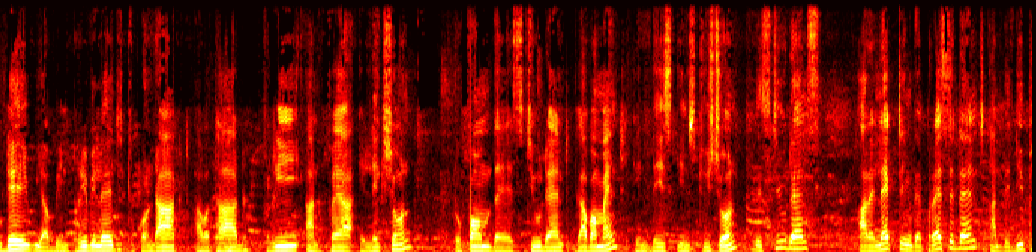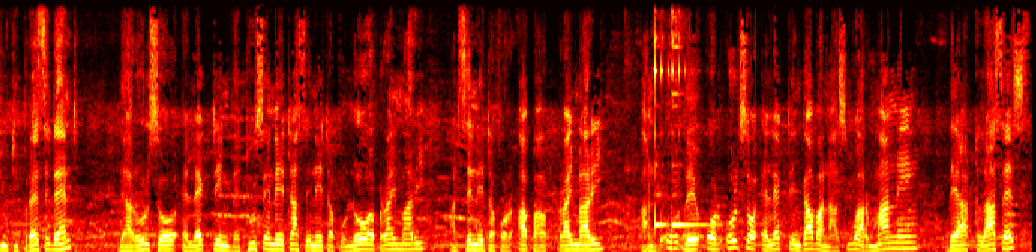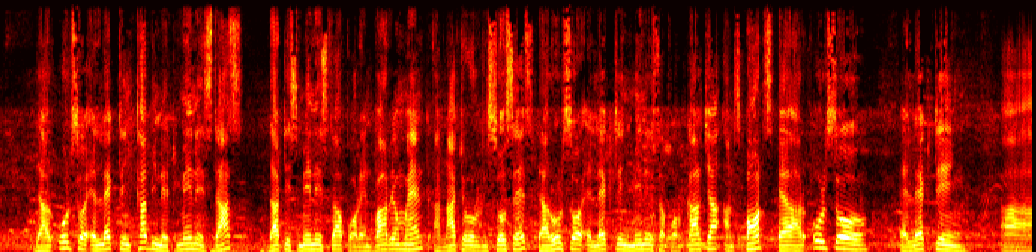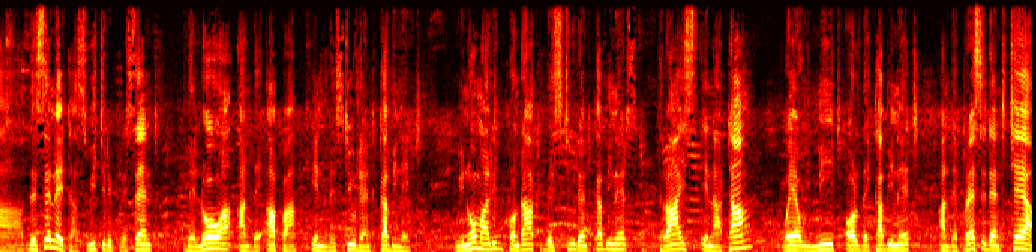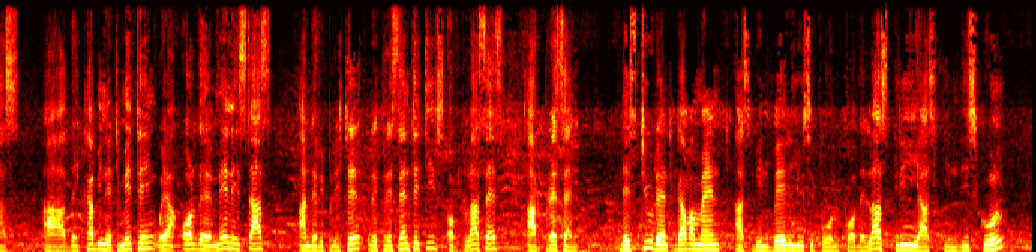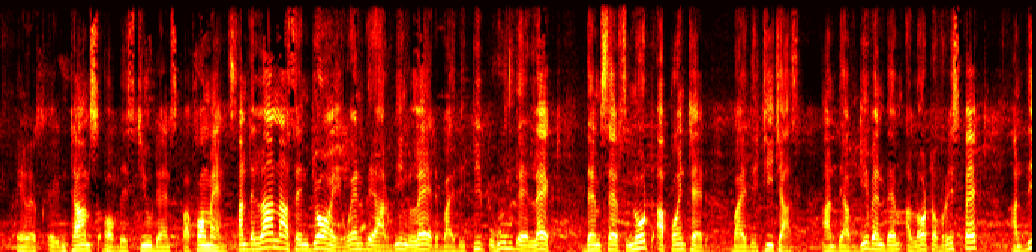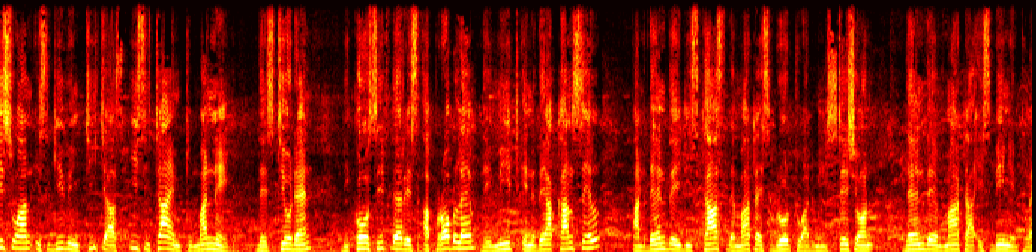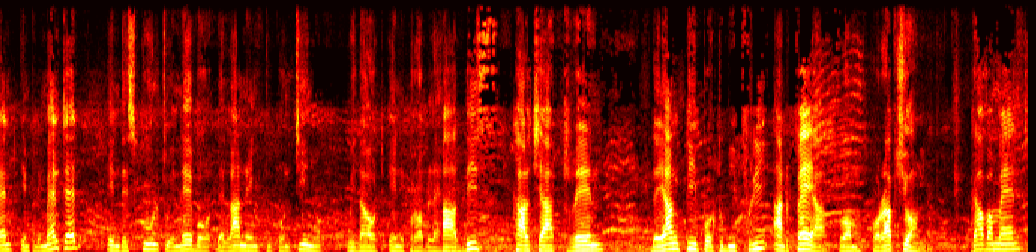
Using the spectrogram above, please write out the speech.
Today we have been privileged to conduct our third free and fair election to form the student government in this institution. The students are electing the president and the deputy president. They are also electing the two senators, senator for lower primary and senator for upper primary. And they are also electing governors who are manning their classes. They are also electing cabinet ministers, that is Minister for Environment and Natural Resources. They are also electing Minister for Culture and Sports. They are also electing uh, the senators, which represent the lower and the upper in the student cabinet. We normally conduct the student cabinets thrice in a term, where we meet all the cabinet and the president chairs uh, the cabinet meeting where all the ministers and the repre representatives of classes are present. The student government has been very useful for the last three years in this school uh, in terms of the students' performance. And the learners enjoy when they are being led by the people whom they elect themselves, not appointed by the teachers. And they have given them a lot of respect and this one is giving teachers easy time to manage the student because if there is a problem, they meet in their council and then they discuss, the matter is brought to administration, then the matter is being implement, implemented in the school to enable the learning to continue without any problem. Uh, this culture train the young people to be free and fair from corruption. Government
